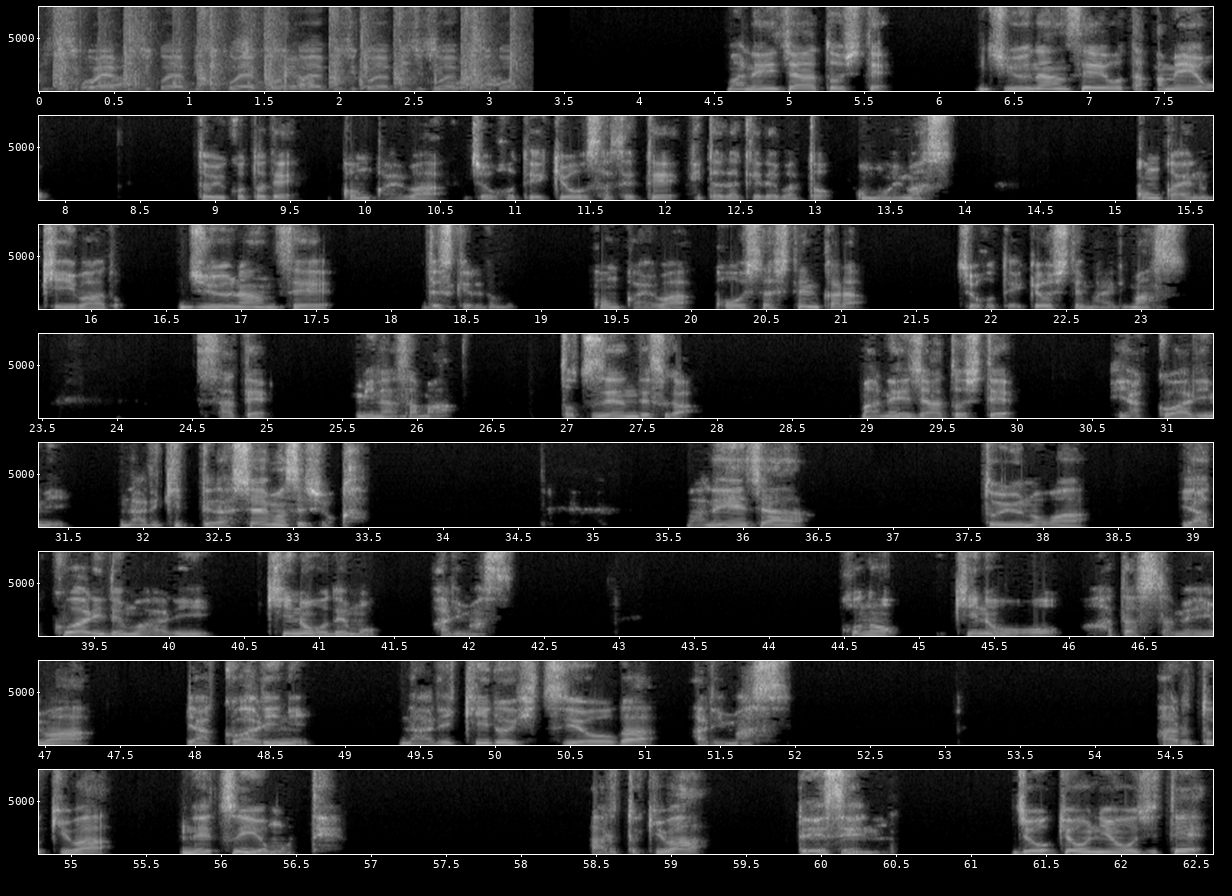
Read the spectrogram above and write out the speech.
ビジコヤ、ビジコヤ、ビジコヤ、ビジコヤ、ビジコヤ、ビジコヤ、ビジコヤ。マネージャーとして柔軟性を高めようということで、今回は情報提供をさせていただければと思います。今回のキーワード、柔軟性ですけれども、今回はこうした視点から情報提供してまいります。さて、皆様、突然ですが、マネージャーとして役割になりきってらっしゃいますでしょうか？マネージャーというのは役割でもあり、機能でもあります。この機能を果たすためには役割になりきる必要があります。ある時は熱意を持って、ある時は冷静に、状況に応じて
